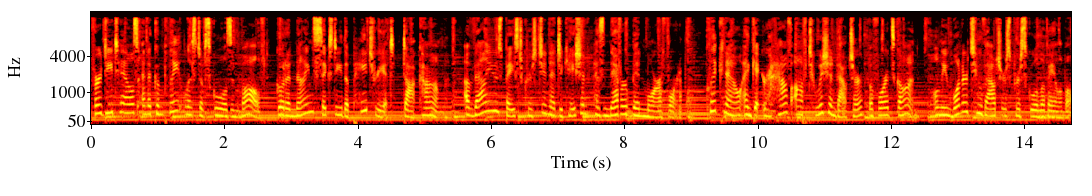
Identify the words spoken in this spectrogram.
For details and a complete list of schools involved, go to 960thepatriot.com. A values based Christian education has never been more affordable. Click now and get your half off tuition voucher before it's gone. Only one or two vouchers per school available.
